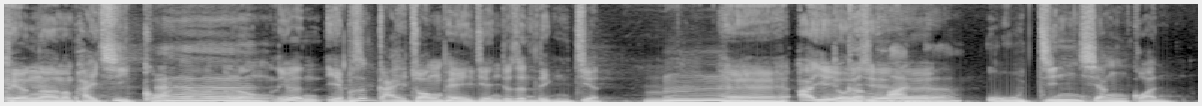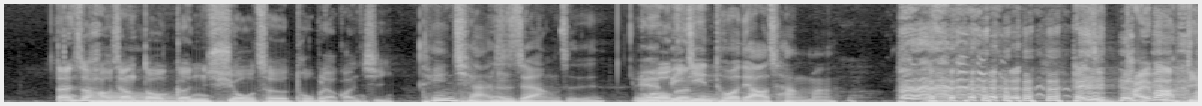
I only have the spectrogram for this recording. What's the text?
坑啊，什么排气管啊那种，因为也不是改装配件，就是零件，嗯，嘿啊，也有一些五金相关。但是好像都跟修车脱不了关系，听起来是这样子，因为毕竟脱掉厂嘛。台霸丢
